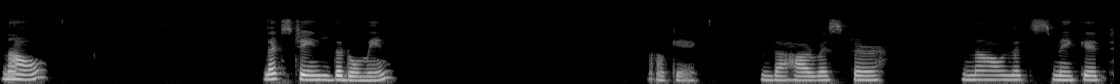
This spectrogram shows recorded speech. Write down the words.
Now let's change the domain. Okay the harvester. Now let's make it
